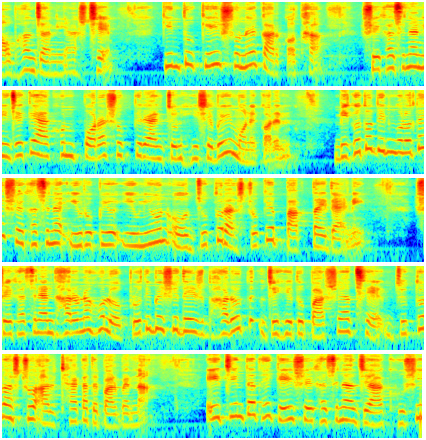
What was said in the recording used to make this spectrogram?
আহ্বান জানিয়ে আসছে। কিন্তু কে শোনে কার কথা? শেখ হাসিনা নিজেকে এখন পরাশক্তির একজন হিসেবেই মনে করেন। বিগত দিনগুলোতে শেখ হাসিনা ইউরোপীয় ইউনিয়ন ও যুক্তরাষ্ট্রকে পাত্তাই দেয়নি। শেখ হাসিনার ধারণা হলো, প্রতিবেশী দেশ ভারত যেহেতু পাশে আছে, যুক্তরাষ্ট্র আর ঠেকাতে পারবেন না। এই চিন্তা থেকেই শেখ হাসিনা যা খুশি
